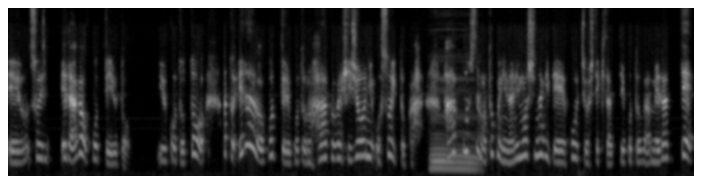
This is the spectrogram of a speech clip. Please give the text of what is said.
えー、そういうエラーが起こっているということと、あとエラーが起こっていることの把握が非常に遅いとか、把握をしても特に何もしないで放置をしてきたっていうことが目立って、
